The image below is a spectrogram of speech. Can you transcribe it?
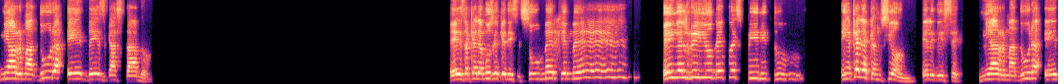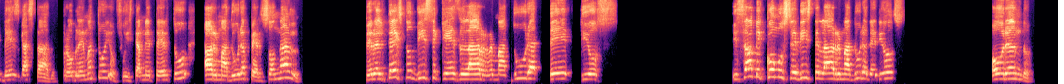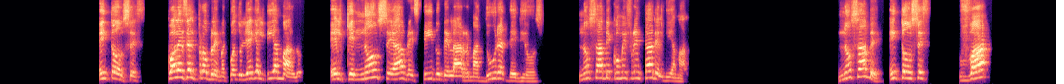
mi armadura he desgastado. Es aquella música que dice, sumérgeme en el río de tu espíritu. En aquella canción, él dice, mi armadura he desgastado. Problema tuyo, fuiste a meter tu armadura personal. Pero el texto dice que es la armadura de Dios. ¿Y sabe cómo se viste la armadura de Dios? Orando. Entonces, ¿cuál es el problema? Cuando llega el día malo, el que no se ha vestido de la armadura de Dios no sabe cómo enfrentar el día malo. No sabe. Entonces, va,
